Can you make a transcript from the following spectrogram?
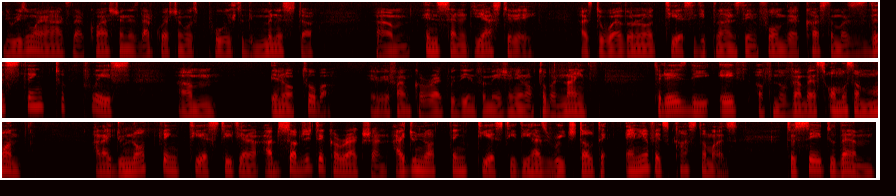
the reason why I asked that question is that question was posed to the minister um, in Senate yesterday as to whether or not TSTT plans to inform their customers. This thing took place um, in October, if, if, I'm correct with the information, on October 9th. Today is the 8th of November. That's almost a month. And I do not think TSTT, and I'm subject to correction, I do not think TSTT has reached out to any of its customers to say to them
